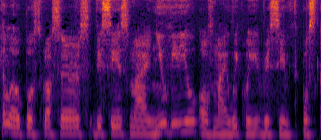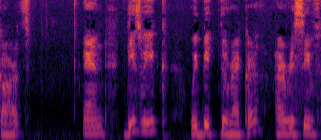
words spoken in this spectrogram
Hello postcrossers, this is my new video of my weekly received postcards and this week we beat the record. I received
